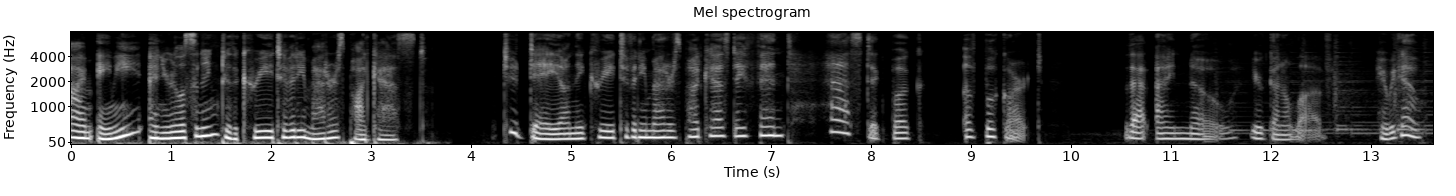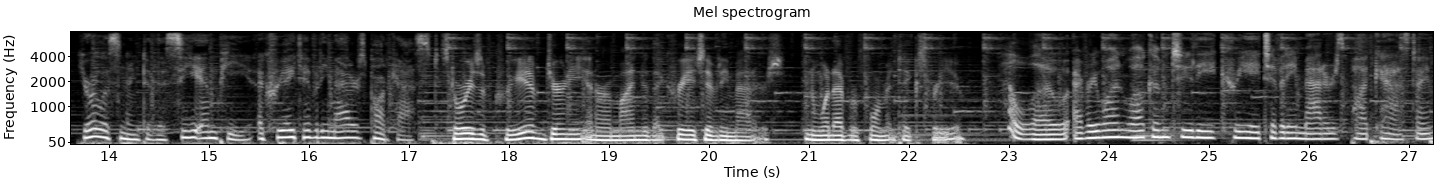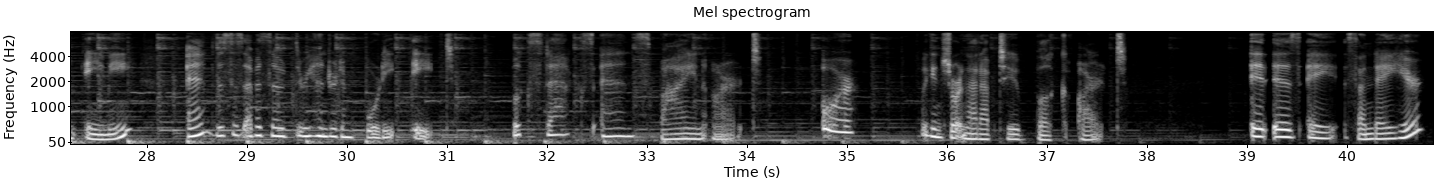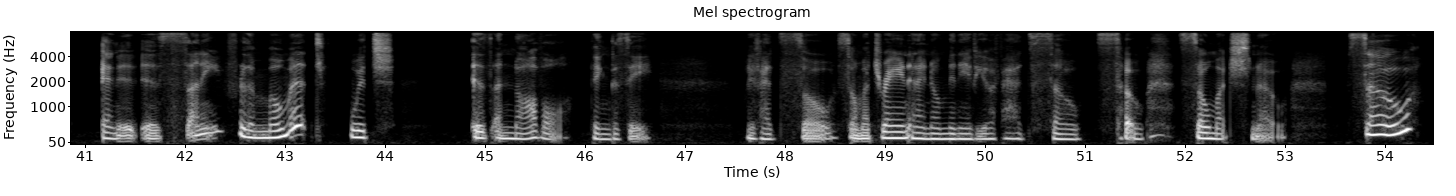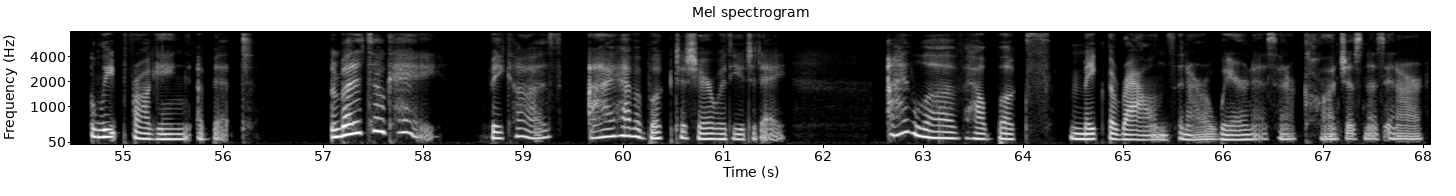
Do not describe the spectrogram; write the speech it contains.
I'm Amy, and you're listening to the Creativity Matters podcast. Today on the Creativity Matters podcast, a fantastic book of book art that I know you're gonna love. Here we go. You're listening to the CMP, a Creativity Matters podcast. Stories of creative journey and a reminder that creativity matters in whatever form it takes for you. Hello, everyone. Welcome to the Creativity Matters podcast. I'm Amy, and this is episode 348 Book Stacks and Spine Art. Or we can shorten that up to book art. It is a Sunday here, and it is sunny for the moment, which is a novel thing to see. We've had so, so much rain, and I know many of you have had so, so, so much snow. So, leapfrogging a bit. But it's okay because I have a book to share with you today. I love how books make the rounds in our awareness, in our consciousness, in our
